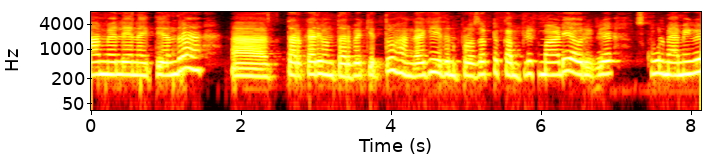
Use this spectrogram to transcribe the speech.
ಆಮೇಲೆ ಏನೈತಿ ಅಂದ್ರೆ ತರಕಾರಿ ಒಂದು ತರಬೇಕಿತ್ತು. ಹಾಗಾಗಿ ಇದನ್ನ ಪ್ರಾಜೆಕ್ಟ್ ಕಂಪ್ಲೀಟ್ ಮಾಡಿ ಅವರಿಗೆ ಸ್ಕೂಲ್ ಮ್ಯಾಮಿಗೆ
